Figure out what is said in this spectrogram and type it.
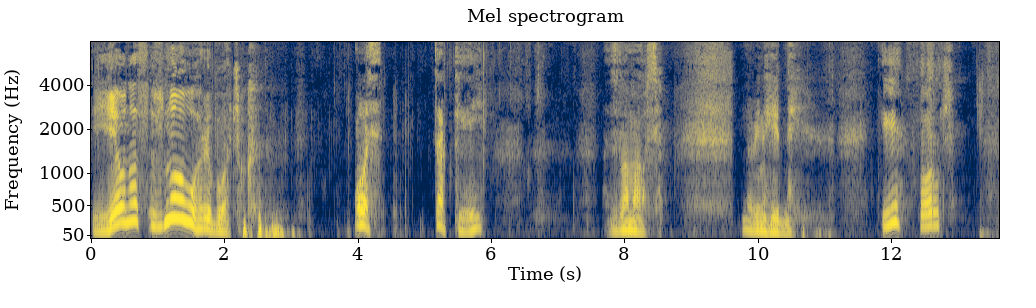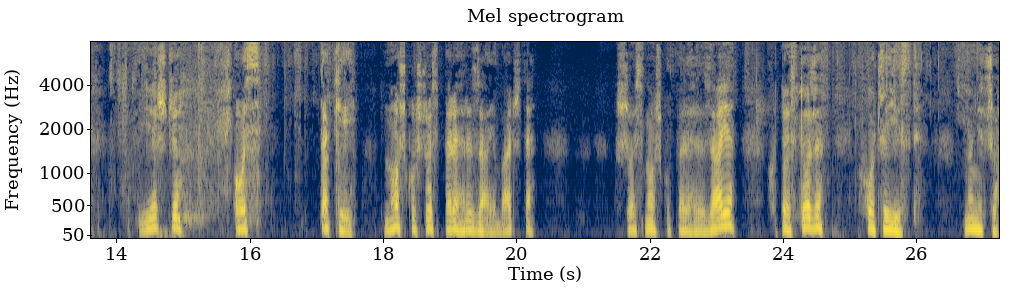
Є у нас знову грибочок. Ось такий. Зламався. Ну він гідний. І поруч є ще ось такий. Ножку щось перегризає, бачите? Щось ножку перегризає. Хтось теж хоче їсти. Ну нічого,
